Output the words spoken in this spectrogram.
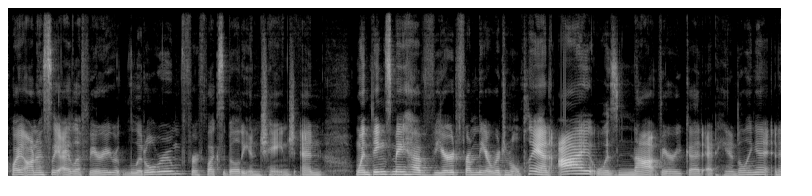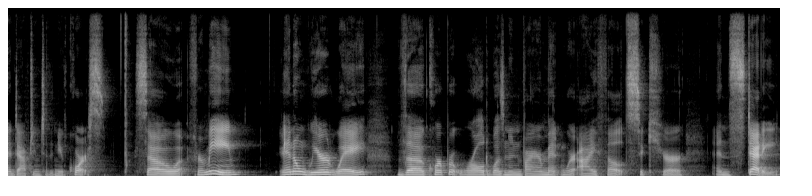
quite honestly, I left very little room for flexibility and change. And when things may have veered from the original plan, I was not very good at handling it and adapting to the new course. So for me, in a weird way, the corporate world was an environment where I felt secure and steady.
